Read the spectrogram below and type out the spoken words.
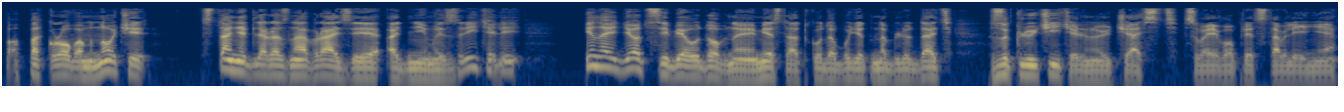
по покровам ночи, станет для разнообразия одним из зрителей и найдет себе удобное место, откуда будет наблюдать заключительную часть своего представления.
